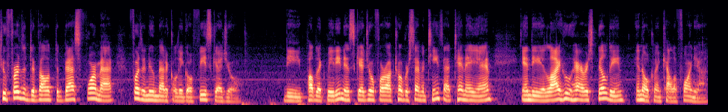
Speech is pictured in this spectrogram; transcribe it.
to further develop the best format for the new medical legal fee schedule. The public meeting is scheduled for October 17th at 10 a.m. in the Elihu Harris Building in Oakland, California.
